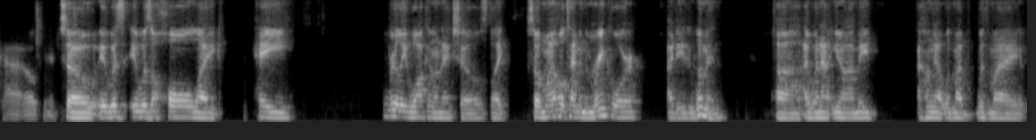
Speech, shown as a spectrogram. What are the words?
God, okay. So it was it was a whole like, hey, really walking on eggshells. Like, so my whole time in the Marine Corps, I dated women. Uh, I went out, you know, I made, I hung out with my, with my,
